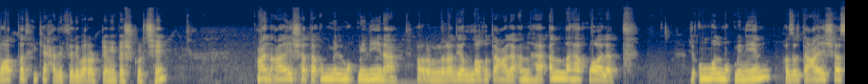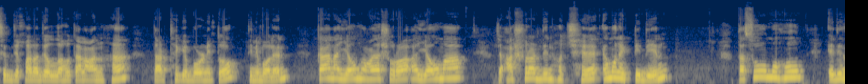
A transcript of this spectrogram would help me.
মোয়াত্তা থেকে হাদিসের ইবারতটি আমি পেশ করছি عن عائشة أم المؤمنين رضي الله تعالى عنها أنها قالت যে উম্মুল মুমিনিন হজরত আয়েশা সিদ্দিকা রাদিয়াল্লাহু তাআলা আনহা তার থেকে বর্ণিত তিনি বলেন কানা ইয়াউমু আশুরা ইয়াউমা যে আশুরার দিন হচ্ছে এমন একটি দিন তাসুমুহু এদিন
